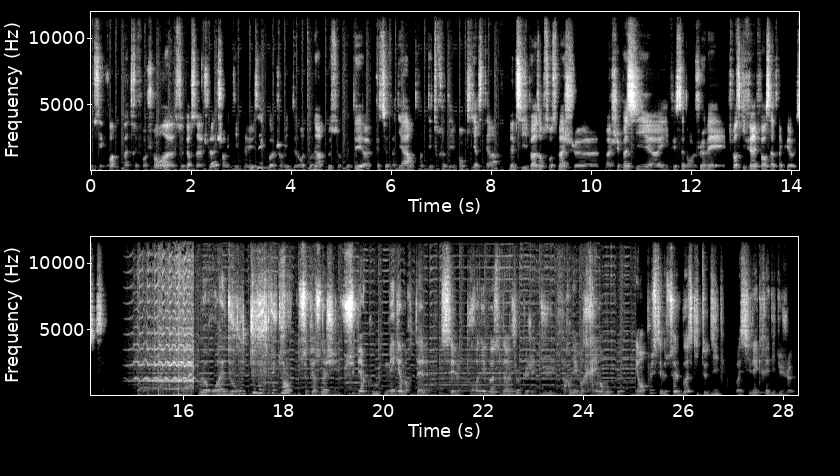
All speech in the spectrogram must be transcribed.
ou ses croix. Bah très franchement, euh, ce personnage-là, j'ai envie de m'amuser, quoi. J'ai envie de retourner un peu sur le côté Castlevania, en train de détruire des vampires, etc. Même si, par exemple, son Smash, bah, je sais pas si il fait ça dans le jeu, mais je pense qu'il fait référence à Dracula aussi, ça. Le roi de retour, Ce personnage est super cool, méga mortel. C'est le premier boss d'un jeu que j'ai dû farmer vraiment beaucoup. Et en plus, c'est le seul boss qui te dit voici les crédits du jeu.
